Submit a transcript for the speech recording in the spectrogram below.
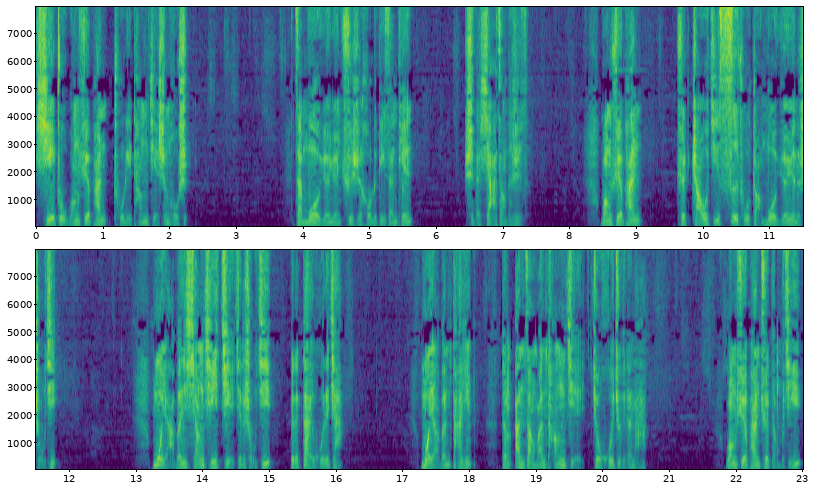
协助王学潘处理堂姐身后事。在莫圆圆去世后的第三天，是他下葬的日子，王学潘。却着急四处找莫圆圆的手机。莫雅文想起姐姐的手机被他带回了家，莫雅文答应等安葬完堂姐就回去给他拿。王学潘却等不及，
